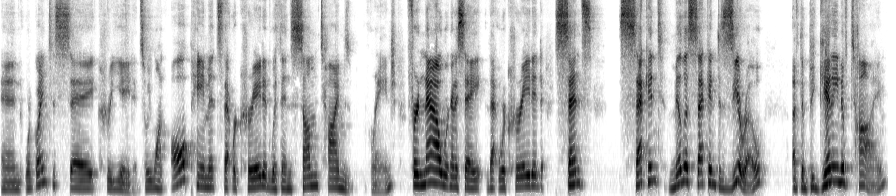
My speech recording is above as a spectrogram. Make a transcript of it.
and we're going to say created. So we want all payments that were created within some time range. For now, we're going to say that were created since second millisecond zero at the beginning of time.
